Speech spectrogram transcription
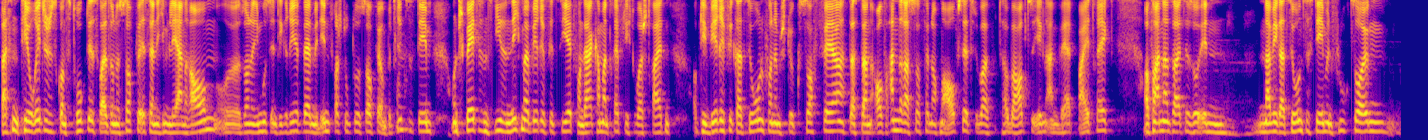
Was ein theoretisches Konstrukt ist, weil so eine Software ist ja nicht im leeren Raum, äh, sondern die muss integriert werden mit Infrastruktursoftware und Betriebssystem ja. und spätestens diese nicht mehr verifiziert. Von daher kann man trefflich darüber streiten, ob die Verifikation von einem Stück Software, das dann auf anderer Software nochmal aufsetzt, überhaupt zu irgendeinem Wert beiträgt. Auf der anderen Seite so in Navigationssystemen, Flugzeugen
